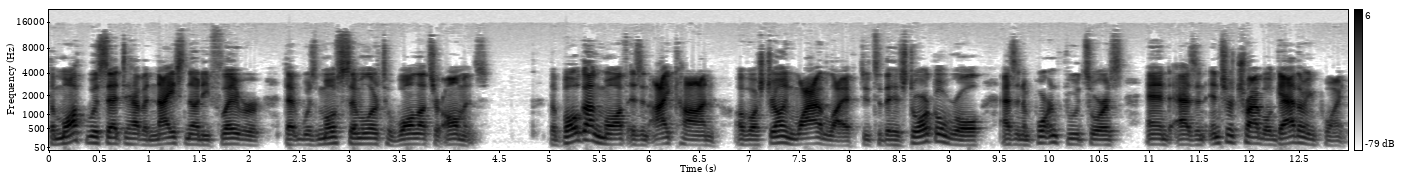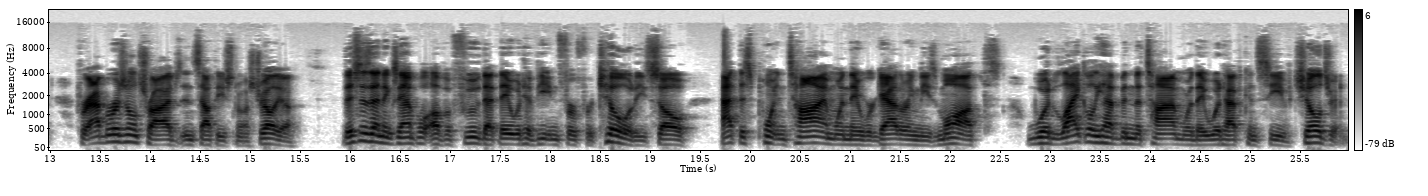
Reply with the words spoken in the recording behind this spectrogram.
The moth was said to have a nice nutty flavor that was most similar to walnuts or almonds. The bogong moth is an icon of Australian wildlife due to the historical role as an important food source and as an intertribal gathering point for Aboriginal tribes in southeastern Australia. This is an example of a food that they would have eaten for fertility, so at this point in time when they were gathering these moths would likely have been the time where they would have conceived children.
